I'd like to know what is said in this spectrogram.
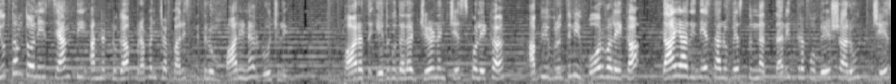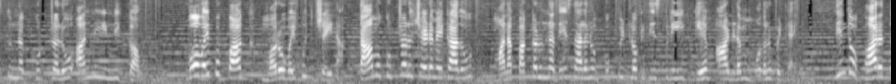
యుద్ధంతోనే శాంతి అన్నట్లుగా ప్రపంచ పరిస్థితులు మారిన రోజులే. భారత్ ఎదుగుదల జీర్ణం చేసుకోలేక అభివృద్ధిని ఓర్వలేక దాయాది దేశాలు వేస్తున్న దరిద్రపు వేషాలు చేస్తున్న కుట్రలు అన్ని ఇన్ని కావు. ఓవైపు పాక్ మరోవైపు చైనా. తాము కుట్రలు చేయడమే కాదు మన పక్కనున్న దేశాలను గుప్పిట్లోకి తీసుకుని గేమ్ ఆడడం మొదలుపెట్టాయి. దీంతో భారత్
